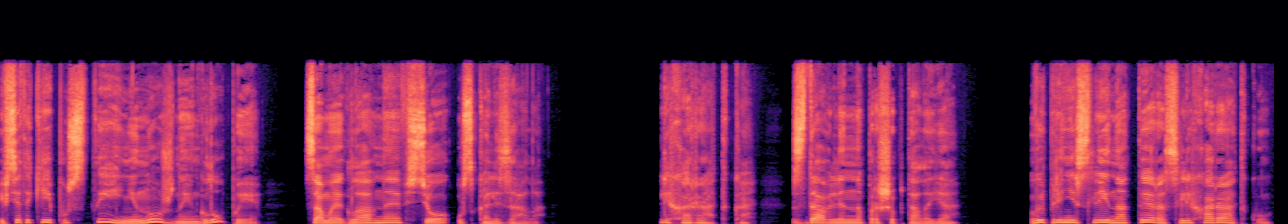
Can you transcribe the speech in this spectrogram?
и все такие пустые, ненужные, глупые. Самое главное, все ускользало. «Лихорадка», — сдавленно прошептала я. «Вы принесли на Террас лихорадку.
